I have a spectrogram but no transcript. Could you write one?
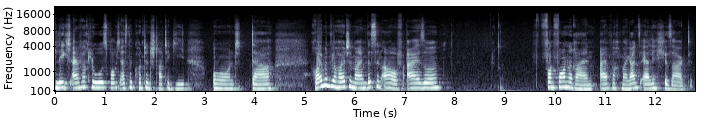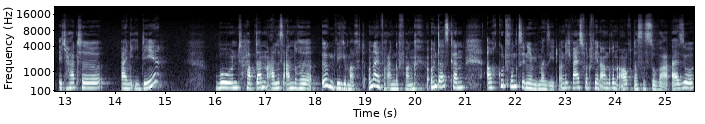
lege ich einfach los? Brauche ich erst eine Content-Strategie? Und da räumen wir heute mal ein bisschen auf. Also von vornherein einfach mal ganz ehrlich gesagt, ich hatte eine Idee und habe dann alles andere irgendwie gemacht und einfach angefangen. Und das kann auch gut funktionieren, wie man sieht. Und ich weiß von vielen anderen auch, dass es so war. Also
